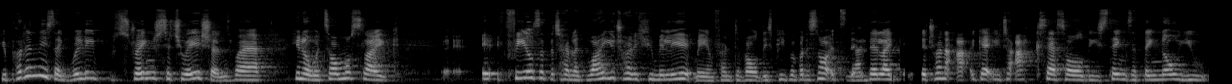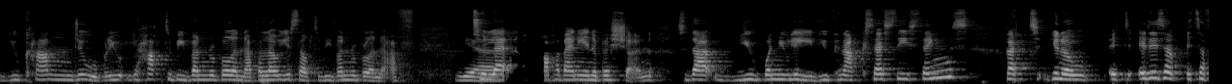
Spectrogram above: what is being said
you put in these like really strange situations where you know it's almost like it feels at the time like why are you trying to humiliate me in front of all these people but it's not it's yeah. they're like they're trying to uh, get you to access all these things that they know you you can do but you, you have to be vulnerable enough allow yourself to be vulnerable enough yeah. to let not have any inhibition so that you when you leave you can access these things. But you know it it is a it's a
